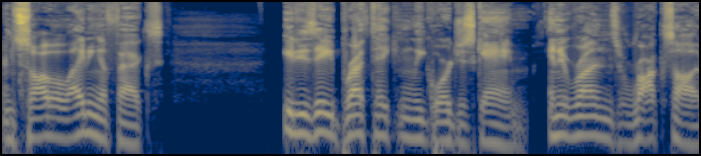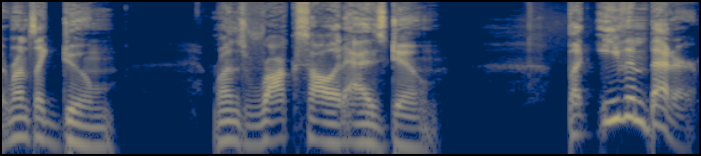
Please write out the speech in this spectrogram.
and saw the lighting effects it is a breathtakingly gorgeous game, and it runs rock solid. It runs like Doom, runs rock solid as Doom. But even better,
